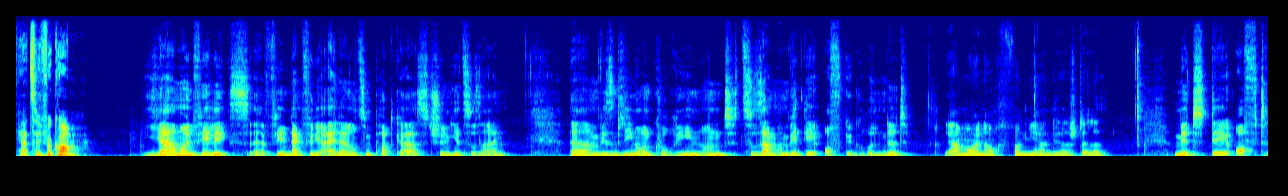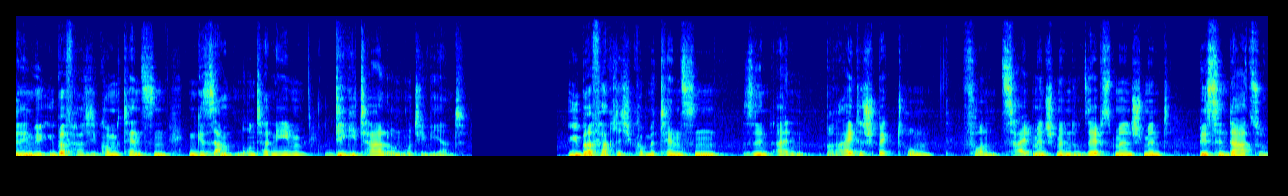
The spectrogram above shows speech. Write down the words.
Herzlich willkommen. Ja, moin Felix. Äh, vielen Dank für die Einladung zum Podcast. Schön hier zu sein. Ähm, wir sind Lino und Corinne und zusammen haben wir Day Off gegründet. Ja, moin auch von mir an dieser Stelle. Mit Day Off trainieren wir überfachliche Kompetenzen im gesamten Unternehmen digital und motivierend. Überfachliche Kompetenzen sind ein breites Spektrum von Zeitmanagement und Selbstmanagement bis hin dazu,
